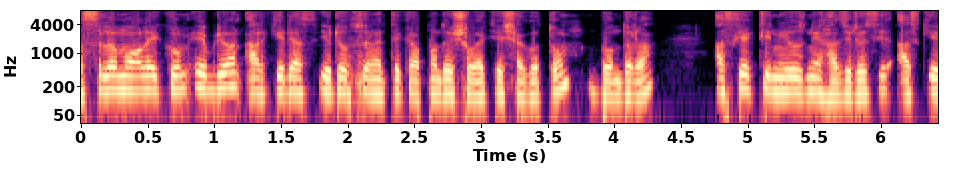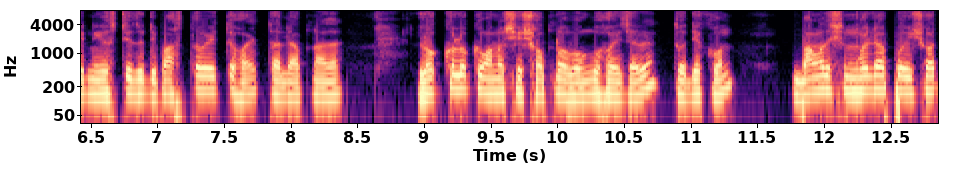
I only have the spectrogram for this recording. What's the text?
আসসালামু আলাইকুম এভরিওয়ান আর্কেরিয়াস ইউটিউব চ্যানেল থেকে আপনাদের সবাইকে স্বাগতম। বন্ধুরা, আজকে একটি নিউজ নিয়ে হাজির হয়েছি। আজকে এই নিউজটি যদি বাস্তবায়িত হয়, তাহলে আপনার লক্ষ লক্ষ মানুষের স্বপ্ন ভঙ্গ হয়ে যাবে। তো দেখুন, বাংলাদেশ মহিলা পরিষদ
